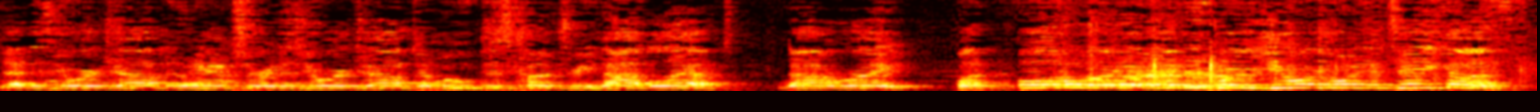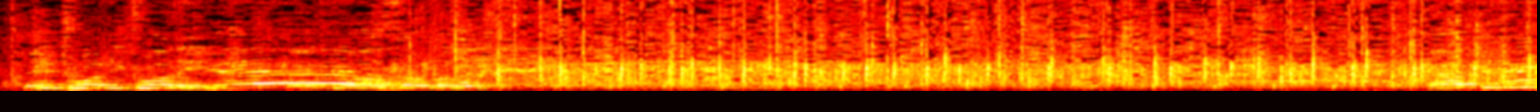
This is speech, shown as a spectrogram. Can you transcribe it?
That is your job, New Hampshire. It is your job to move this country, not left, not right, but forward. And that is where you are going to take us in 2020. Thank you all so much. Happy New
